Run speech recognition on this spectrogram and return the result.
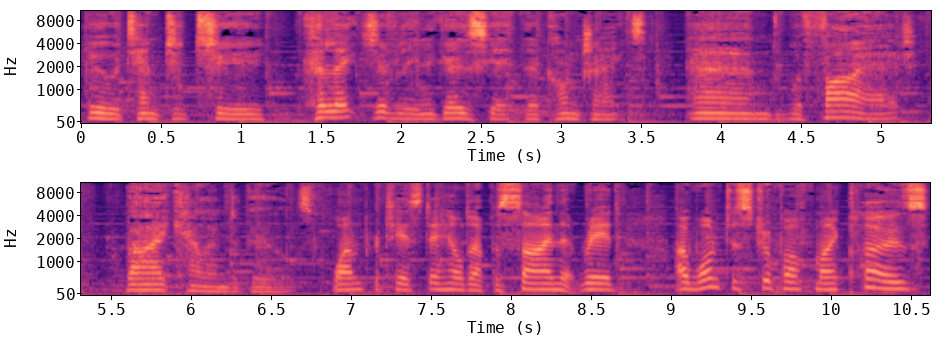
who attempted to collectively negotiate their contracts and were fired by calendar girls. One protester held up a sign that read, I want to strip off my clothes,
